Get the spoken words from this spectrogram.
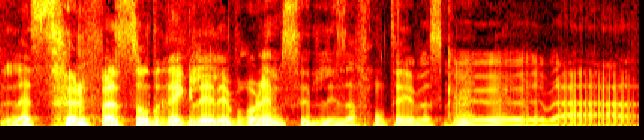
La seule façon de régler les problèmes, c'est de les affronter parce que Ouais. bah,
